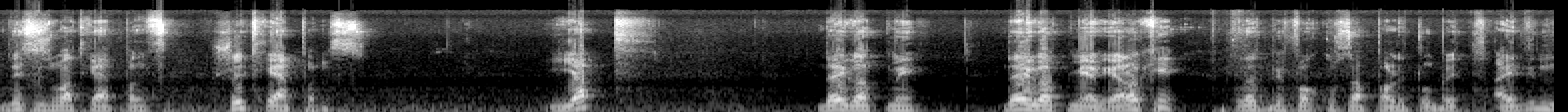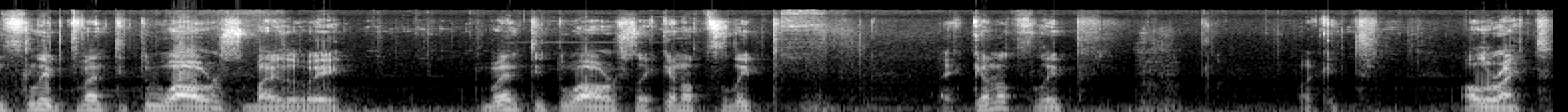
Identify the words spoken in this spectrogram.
This is what happens. Shit happens. Yep. They got me. They got me again. Okay. Let me focus up a little bit. I didn't sleep 22 hours, by the way. 22 hours. I cannot sleep. I cannot sleep. Fuck it. Alright.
